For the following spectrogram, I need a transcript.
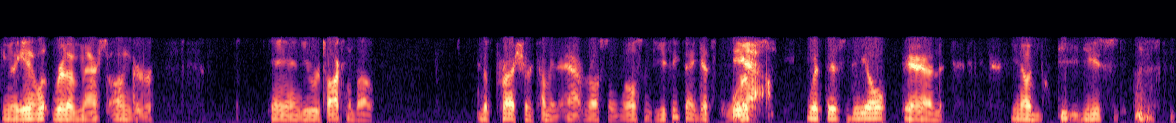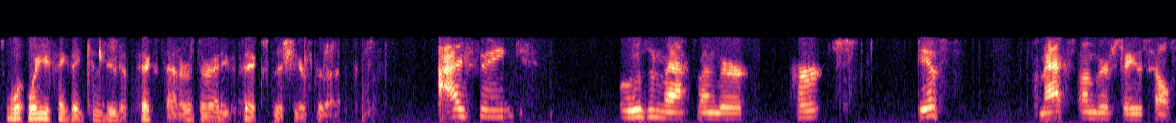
you know get rid of Max Unger, and you were talking about the pressure coming at Russell Wilson? Do you think that gets worse Yeah. with this deal? And you know, do you, what, what do you think they can do to fix that, or is there any fix this year for that? I think losing Max Unger hurts if Max Unger stays healthy.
